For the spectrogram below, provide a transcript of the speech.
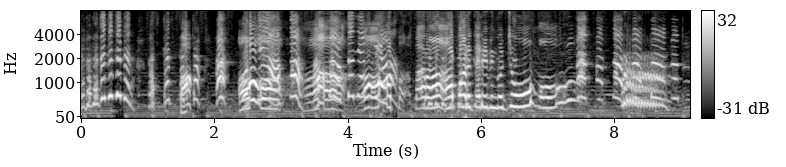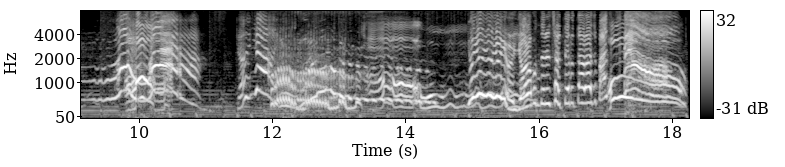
자다다다다다다. 아차차차. 어, 어때요, 아빠? 아빠 어떠냐고요? 어, 아빠, 아빠를 때리는 건좀 어. 요요요요요 여러분들은 절대로 따라하지 마세요.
